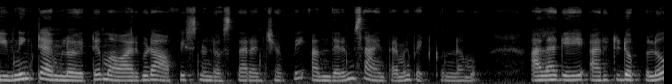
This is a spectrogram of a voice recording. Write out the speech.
ఈవినింగ్ టైంలో అయితే మా వారు కూడా ఆఫీస్ నుండి వస్తారని చెప్పి అందరం సాయంత్రమే పెట్టుకున్నాము. అలాగే అరటి డొప్పలో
